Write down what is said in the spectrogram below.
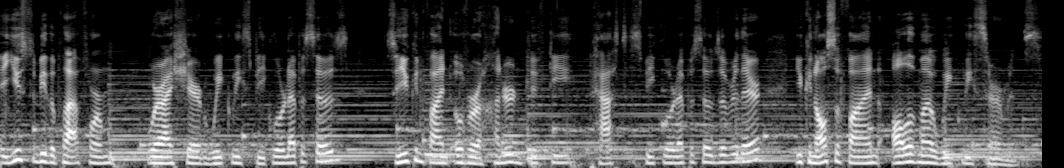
It used to be the platform where I shared weekly Speak Lord episodes, so you can find over 150 past Speak Lord episodes over there. You can also find all of my weekly sermons.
